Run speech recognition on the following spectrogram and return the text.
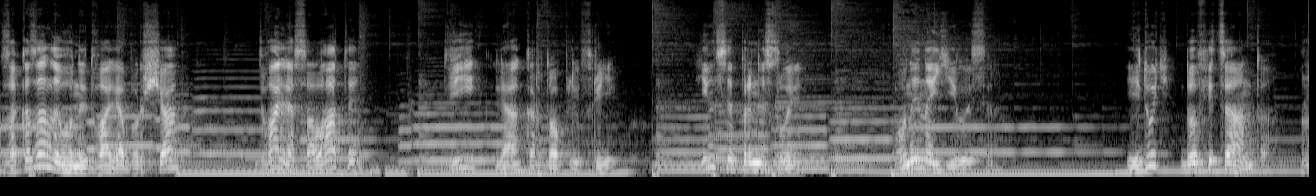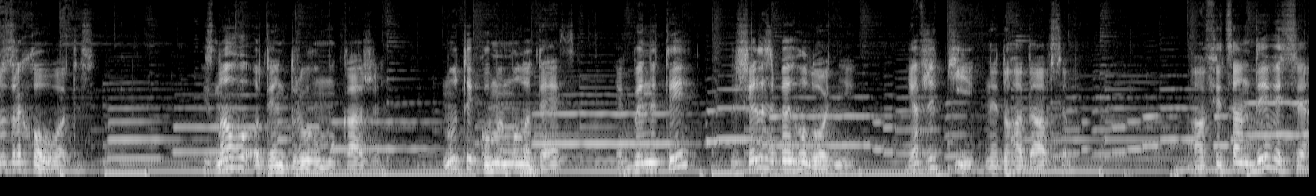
Заказали вони два ля борща, два ля салати, дві ля картоплі фрі. Їм все принесли. Вони наїлися. Йдуть до офіціанта розраховуватись. І знову один другому каже: Ну ти, куме, молодець. Якби не ти, лишились би голодні. Я в житті не догадався б. А офіціант дивиться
